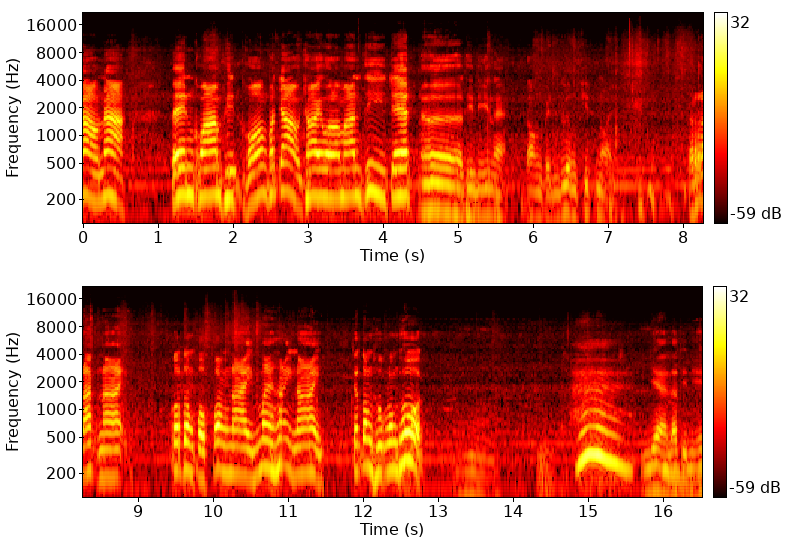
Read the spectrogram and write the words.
ก้าวหน้า เป็นความผิดของพระเจ้าชัยวรมันที่เจ็ดเออทีนี้แหละ ต้องเป็นเรื่องคิดหน่อย รักนายก็ต้องปกป้องนายไม่ให้นาย จะต้องถูกลงโทษแย่แล้วทีนี้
